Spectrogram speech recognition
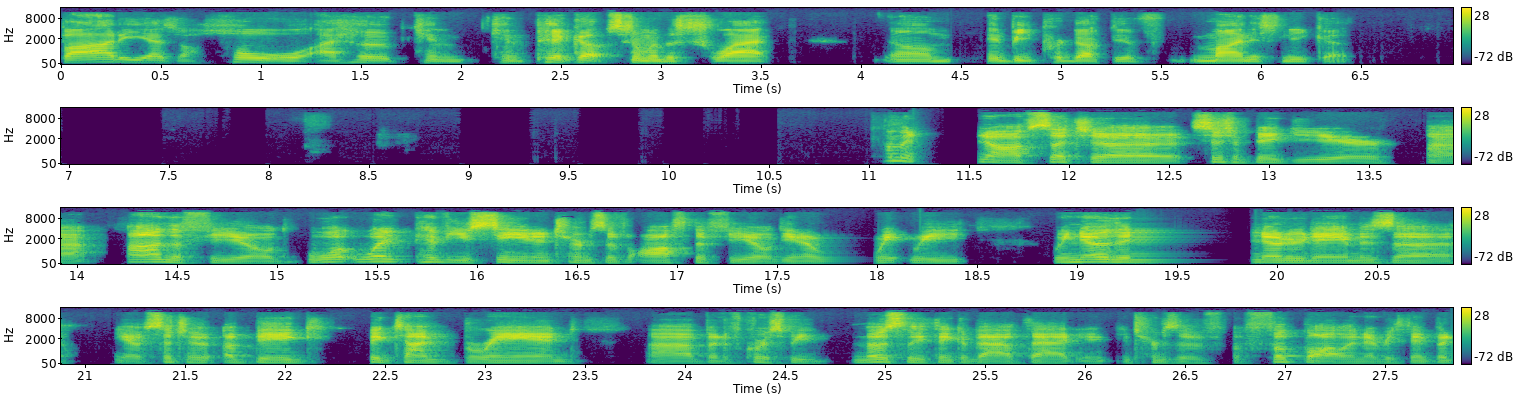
body as a whole i hope can can pick up some of the slack um, and be productive minus niko coming off such a such a big year uh, on the field, what what have you seen in terms of off the field? You know, we we we know that Notre Dame is a you know such a, a big big time brand. Uh, but of course, we mostly think about that in, in terms of, of, football and everything. But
